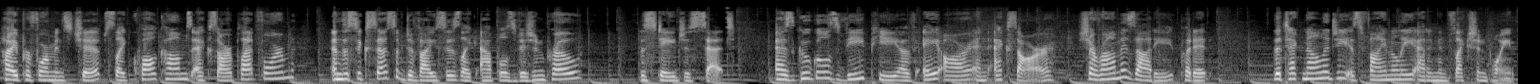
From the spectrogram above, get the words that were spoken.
high performance chips like Qualcomm's XR platform, and the success of devices like Apple's Vision Pro, the stage is set. As Google's VP of AR and XR, Shahram Izadi, put it, the technology is finally at an inflection point.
